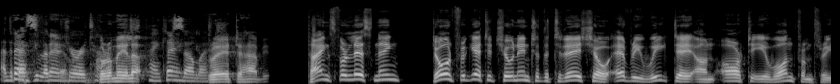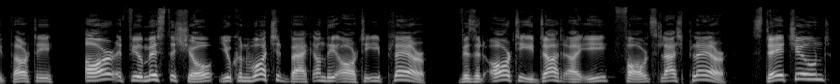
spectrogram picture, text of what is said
And the Thank best of luck very with your much. retirement. Gurumela. Thank you so much. Great to have you. Thanks for listening. Don't forget to tune in to the Today Show every weekday on RTE1 from 3.30. Or if you missed the show, you can watch it back on the RTE player. Visit rte.ie forward slash player. Stay tuned.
